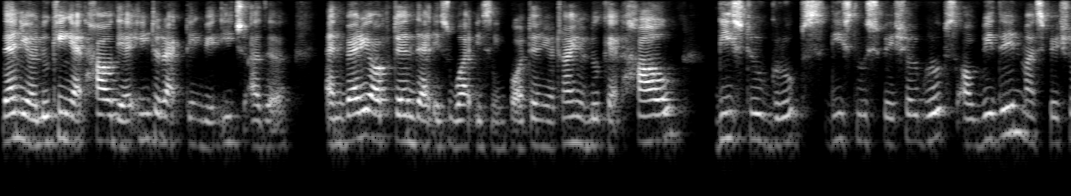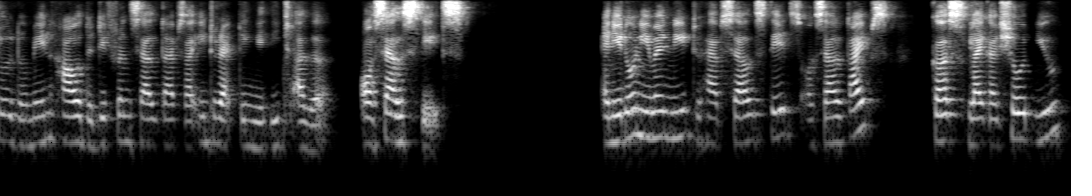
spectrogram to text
then you're looking at how they're interacting with each other. And very often that is what is important. You're trying to look at how these two groups, these two spatial groups, or within my spatial domain, how the different cell types are interacting with each other, or cell states. And you don't even need to have cell states or cell types, because like I showed you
